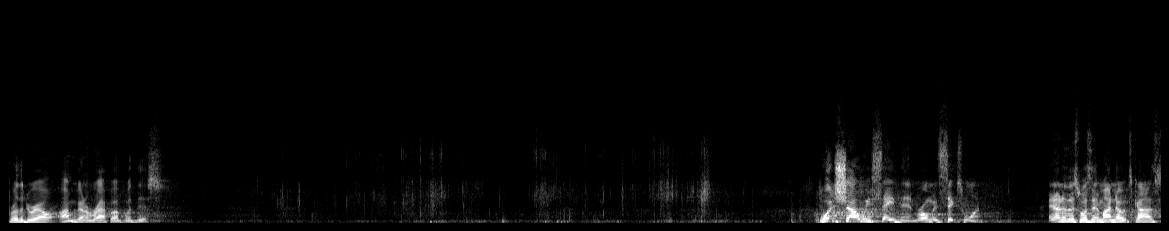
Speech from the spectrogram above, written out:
Brother Darrell, I'm going to wrap up with this. What shall we say then? Romans 6 1. And I know this wasn't in my notes, guys,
